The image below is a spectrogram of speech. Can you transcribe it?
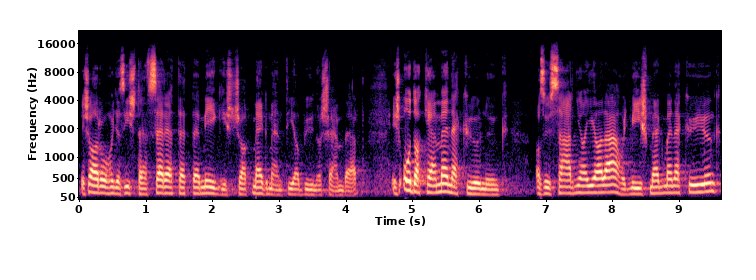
és arról, hogy az Isten szeretete mégiscsak megmenti a bűnös embert. És oda kell menekülnünk az ő szárnyai alá, hogy mi is megmeneküljünk,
